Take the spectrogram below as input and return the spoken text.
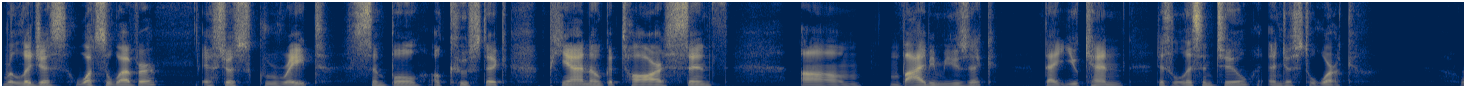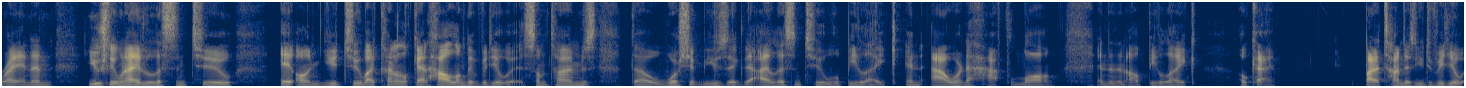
religious whatsoever. It's just great, simple, acoustic, piano, guitar, synth, um, vibey music that you can just listen to and just work. Right. And then usually when I listen to it on YouTube, I kind of look at how long the video is. Sometimes the worship music that I listen to will be like an hour and a half long. And then I'll be like, okay, by the time this YouTube video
